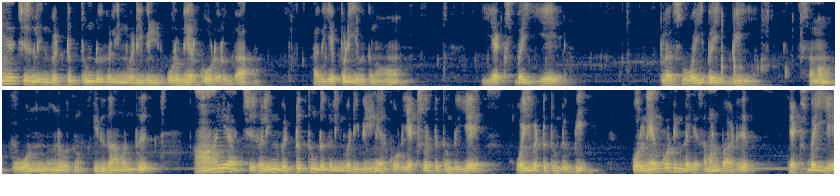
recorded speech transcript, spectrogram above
ஆயாச்சுகளின் வெட்டுத்துண்டுகளின் வடிவில் ஒரு நேர்கோடு இருந்தால் அது எப்படி இருக்கணும்? X by a plus y by b சமம் ஒன்றுன்னு இருக்கணும். இதுதான் வந்து ஆய அச்சுகளின் வெட்டுத்துண்டுகளின் வடிவில் நேர்கோடு. எக்ஸ் வெட்டுத்துண்டு ஏ ஒய் வெட்டுத்துண்டு பி ஒரு நேர்கோட்டினுடைய சமன்பாடு x by a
